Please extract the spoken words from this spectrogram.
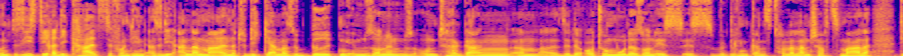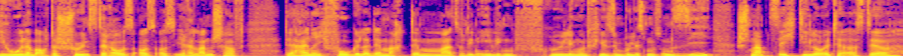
und sie ist die radikalste von denen. Also die anderen malen natürlich gern mal so Birken im Sonnenuntergang. Ähm, also der Otto Moderson ist, ist wirklich ein ganz toller Landschaftsmaler. Die holen aber auch das Schönste raus aus, aus ihrer Landschaft. Der Heinrich Vogeler, der macht, der malt so den ewigen Frühling und viel Symbolismus. Und sie schnappt sich die Leute aus der,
